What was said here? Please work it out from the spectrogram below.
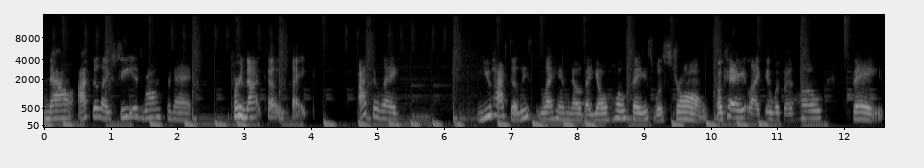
Now, I feel like she is wrong for that, for not telling. Like, I feel like you have to at least let him know that your whole phase was strong. Okay, like it was a whole phase.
